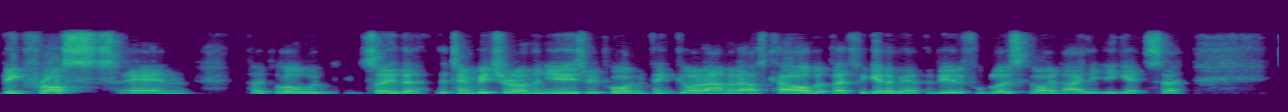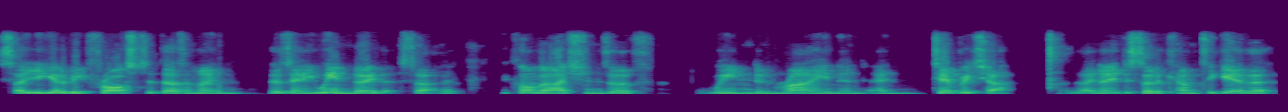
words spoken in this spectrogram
big frosts and people would see the, the temperature on the news report and think, God, Armidale's cold, but they forget about the beautiful blue sky day that you get. So, so you get a big frost, it doesn't mean there's any wind either. So the combinations of wind and rain and, and temperature, they need to sort of come together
